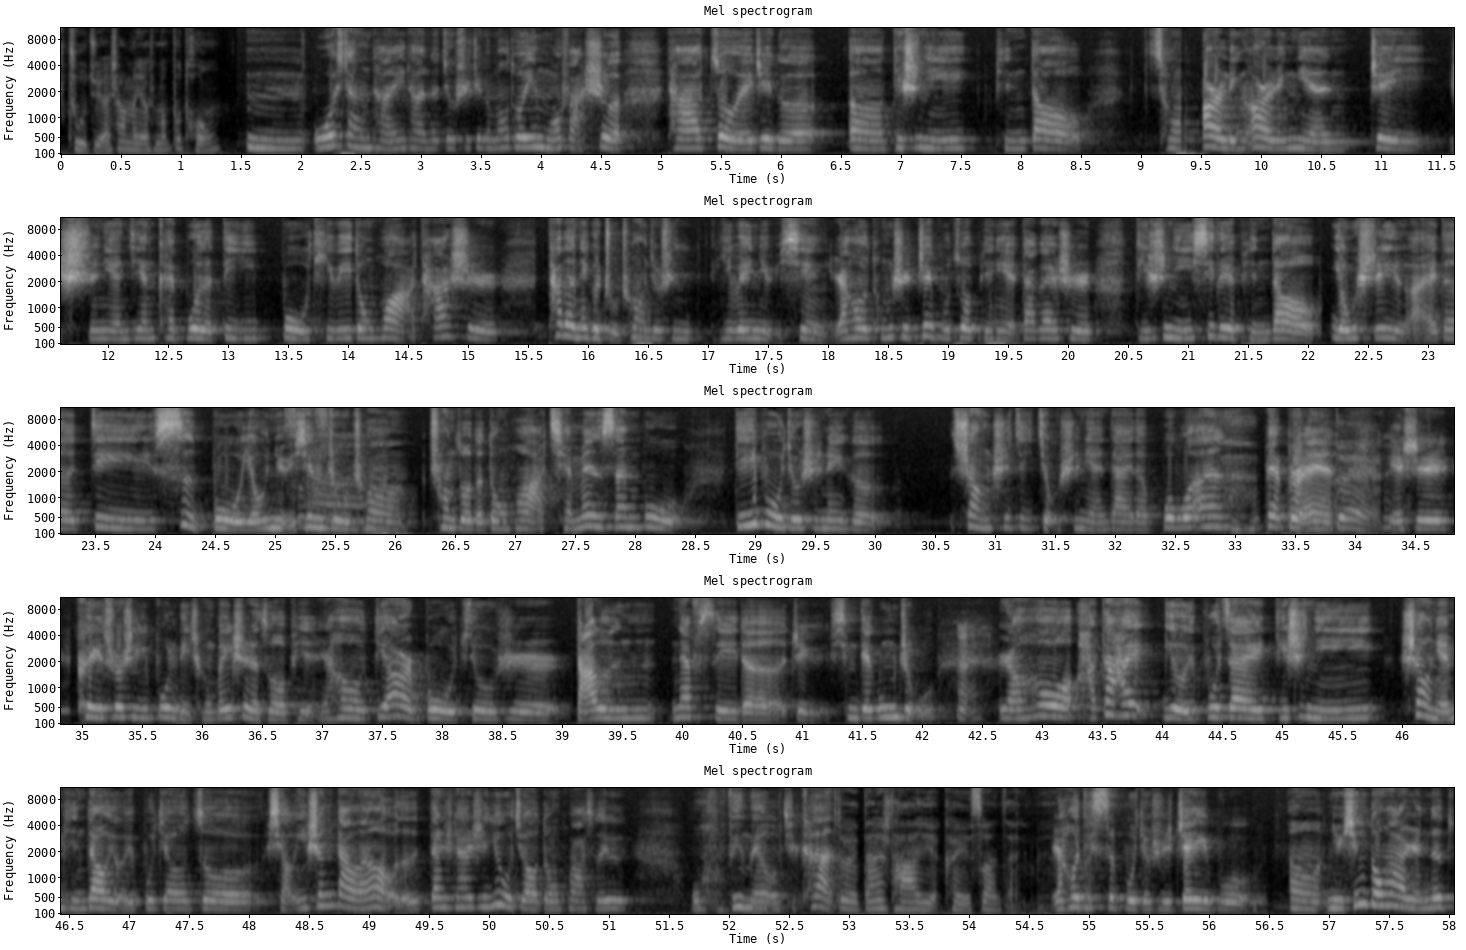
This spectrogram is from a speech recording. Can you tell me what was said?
主角上面有什么不同？嗯，我想谈一谈的就是这个猫头鹰魔法社，它作为这个呃迪士尼频道从二零二零年这。十年间开播的第一部 TV 动画，它是它的那个主创就是一位女性，然后同时这部作品也大概是迪士尼系列频道有史以来的第四部由女性主创创作的动画，前面三部，第一部就是那个。上世纪九十年代的波波安 Pepper Ann，对，也是可以说是一部里程碑式的作品。然后第二部就是达伦 Nefsi 的这个星蝶公主，对。然后还他还有一部在迪士尼少年频道有一部叫做小医生大玩偶的，但是它是幼教动画，所以我并没有去看。对，但是它也可以算在里面。然后第四部就是这一部，嗯，女性动画人的。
